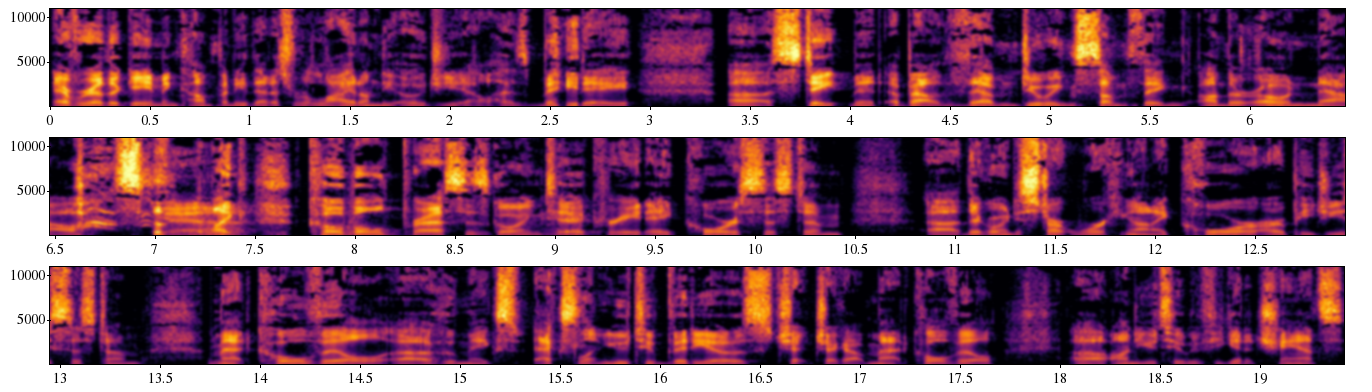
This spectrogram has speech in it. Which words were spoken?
every other gaming company that has relied on the OGL has made a uh, statement about them doing something on their own now. so, Yeah. like, Kobold Press is going to create a core system. Uh, they're going to start working on a core RPG system. Matt Colville, uh, who makes excellent YouTube videos, check, check out Matt Colville uh, on YouTube if you get a chance.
